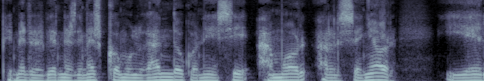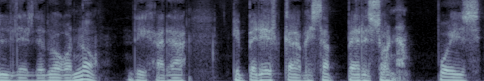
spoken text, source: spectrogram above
primeros viernes de mes comulgando con ese amor al Señor. Y Él, desde luego, no dejará que perezca esa persona. Pues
